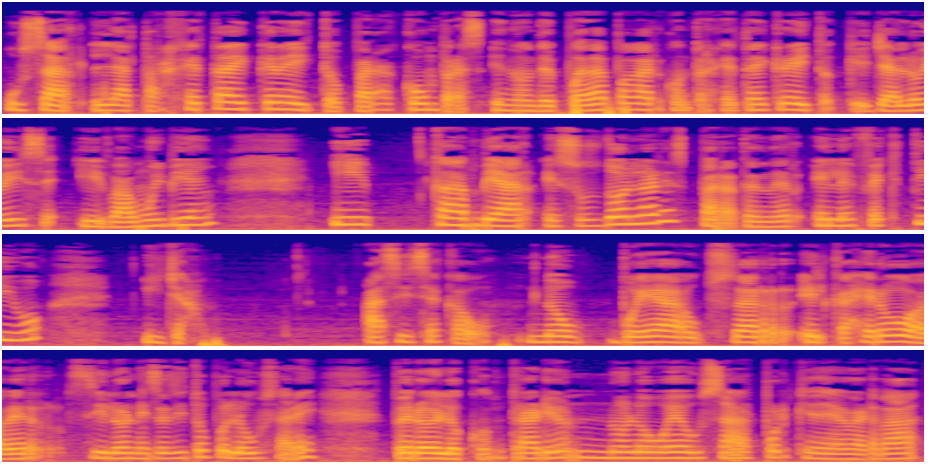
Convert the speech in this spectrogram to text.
usar la tarjeta de crédito para compras en donde pueda pagar con tarjeta de crédito, que ya lo hice y va muy bien, y cambiar esos dólares para tener el efectivo y ya así se acabó. No voy a usar el cajero, a ver si lo necesito, pues lo usaré, pero de lo contrario no lo voy a usar porque de verdad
